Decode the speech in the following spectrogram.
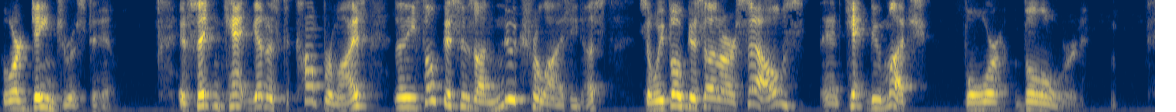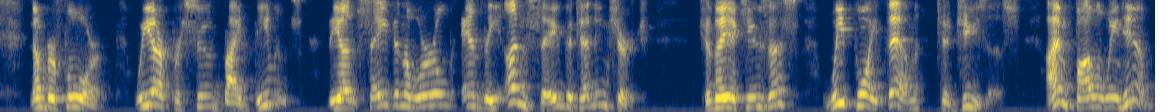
who are dangerous to him. If Satan can't get us to compromise, then he focuses on neutralizing us. So we focus on ourselves and can't do much for the Lord. Number four, we are pursued by demons, the unsaved in the world, and the unsaved attending church. Should they accuse us? We point them to Jesus. I'm following him.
